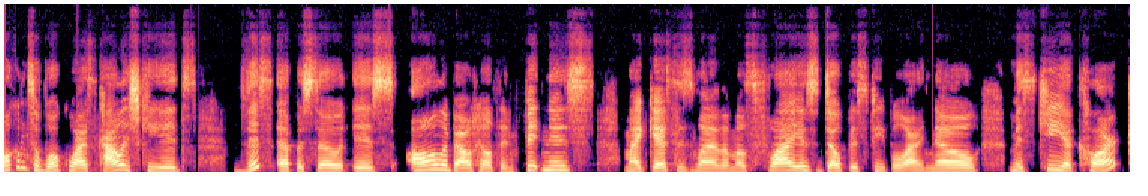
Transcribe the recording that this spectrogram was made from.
Welcome to Wokewise College Kids. This episode is all about health and fitness. My guest is one of the most flyest, dopest people I know, Miss Kia Clark.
